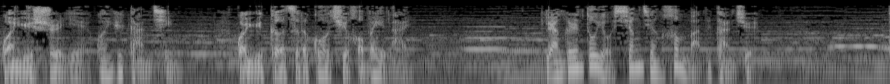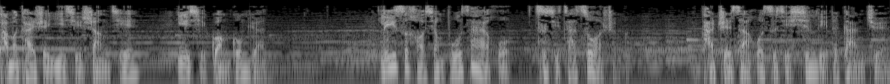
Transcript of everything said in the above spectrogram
关于事业，关于感情，关于各自的过去和未来。两个人都有相见恨晚的感觉。他们开始一起上街，一起逛公园。李子好像不在乎自己在做什么，他只在乎自己心里的感觉。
